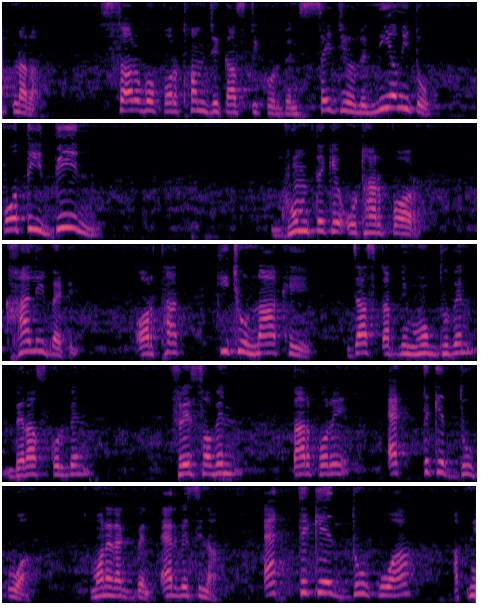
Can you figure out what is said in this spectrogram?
আপনারা সর্বপ্রথম যে কাজটি করবেন সেইটি হলো নিয়মিত প্রতিদিন ঘুম থেকে ওঠার পর খালি পেটে, অর্থাৎ কিছু না খেয়ে জাস্ট আপনি মুখ ধুবেন ব্রাশ করবেন ফ্রেশ হবেন, তারপরে এক থেকে দু কুয়া মনে রাখবেন, এর বেশি না, এক থেকে দু কুয়া আপনি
